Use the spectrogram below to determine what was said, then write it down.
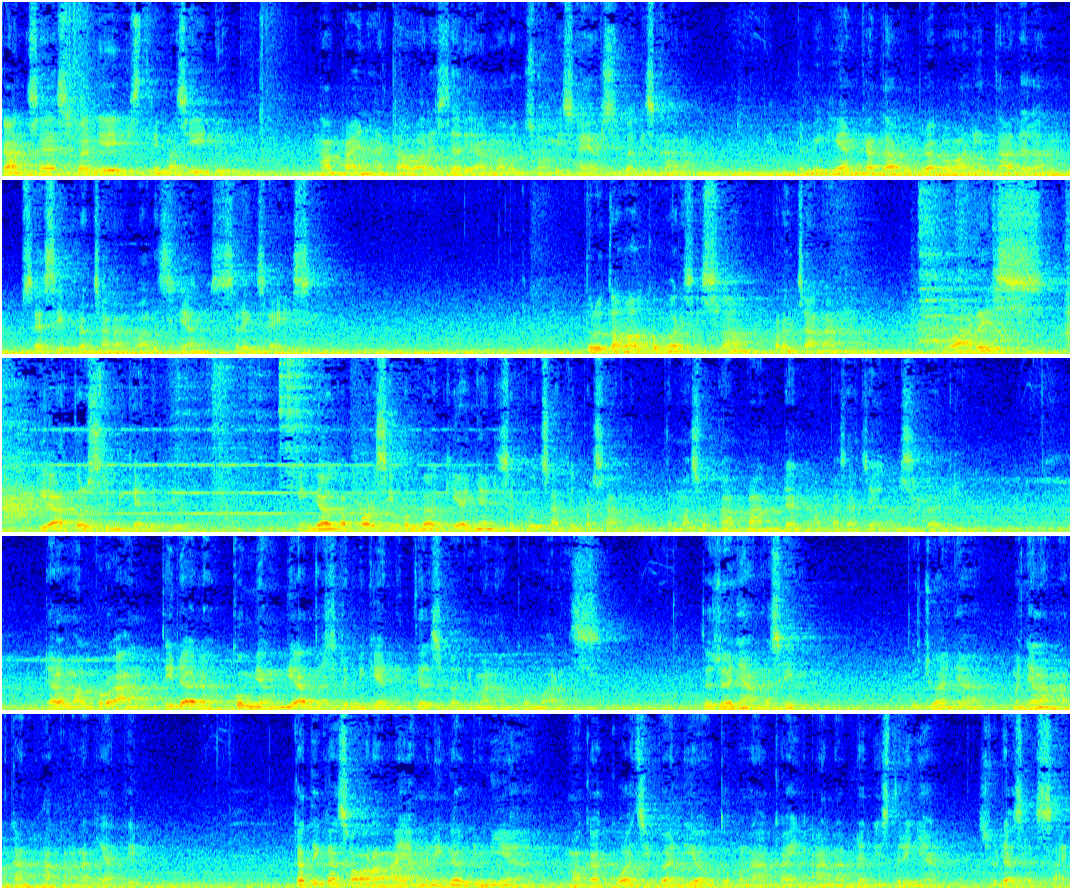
Kan saya sebagai istri masih hidup. Ngapain harta waris dari almarhum suami saya harus dibagi sekarang? Demikian kata beberapa wanita dalam sesi perencanaan waris yang sering saya isi. Terutama hukum waris Islam, perencanaan waris diatur sedemikian detail hingga ke porsi pembagiannya disebut satu persatu, termasuk kapan dan apa saja yang harus dibagi. Dalam Al-Quran tidak ada hukum yang diatur sedemikian detail sebagaimana hukum waris. Tujuannya apa sih? Tujuannya menyelamatkan hak anak yatim. Ketika seorang ayah meninggal dunia, maka kewajiban dia untuk menafkahi anak dan istrinya sudah selesai.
